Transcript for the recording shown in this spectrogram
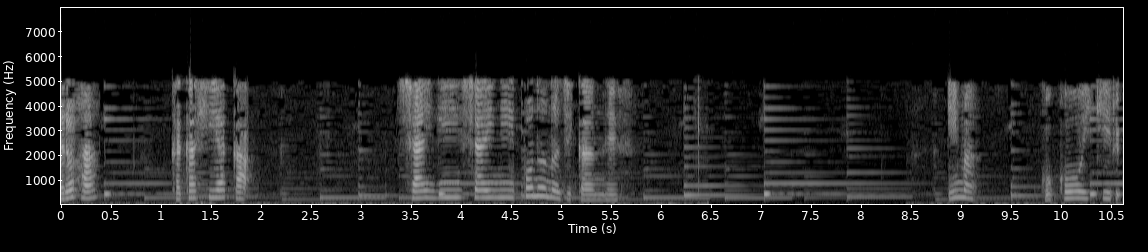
アロハ、カカヒヤカ、シャイニーシャイニーポノの時間です。今、ここを生きる。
